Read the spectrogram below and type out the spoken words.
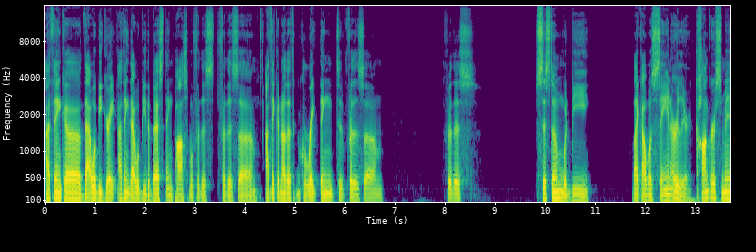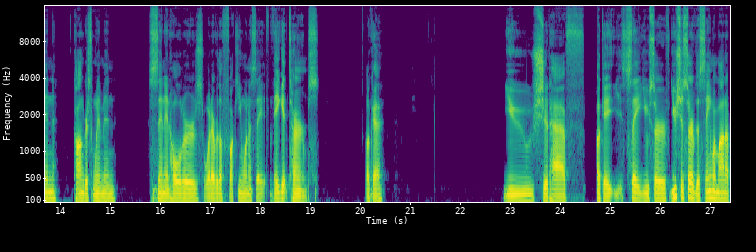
I think uh, that would be great. I think that would be the best thing possible for this. For this, uh, I think another great thing to for this um, for this system would be, like I was saying earlier, congressmen, congresswomen, senate holders, whatever the fuck you want to say, they get terms. Okay. You should have okay. Say you serve. You should serve the same amount of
